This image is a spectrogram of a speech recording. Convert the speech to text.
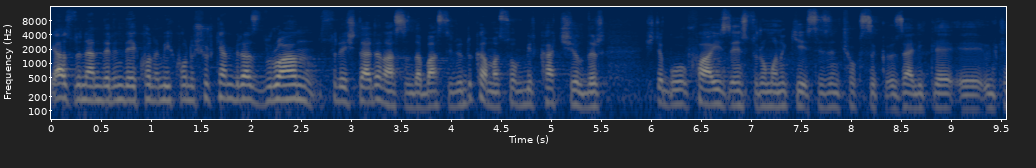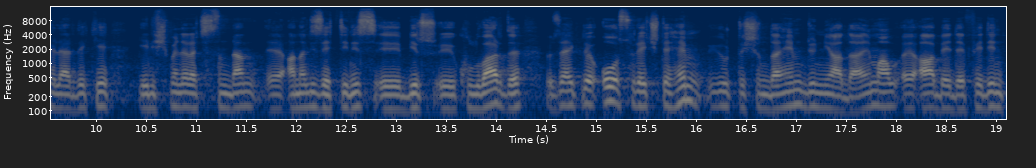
yaz dönemlerinde ekonomiyi konuşurken biraz durağan süreçlerden aslında bahsediyorduk ama son birkaç yıldır işte bu faiz enstrümanı ki sizin çok sık özellikle e, ülkelerdeki gelişmeler açısından e, analiz ettiğiniz e, bir e, kul vardı. Özellikle o süreçte hem yurt dışında hem dünyada hem A- e, ABD Fed'in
